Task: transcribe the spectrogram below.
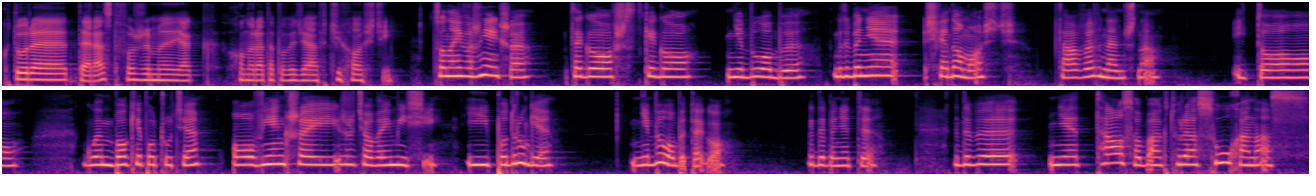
które teraz tworzymy, jak Honorata powiedziała, w cichości. Co najważniejsze, tego wszystkiego nie byłoby, gdyby nie świadomość, ta wewnętrzna i to głębokie poczucie o większej życiowej misji. I po drugie, nie byłoby tego, gdyby nie ty. Gdyby nie ta osoba, która słucha nas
